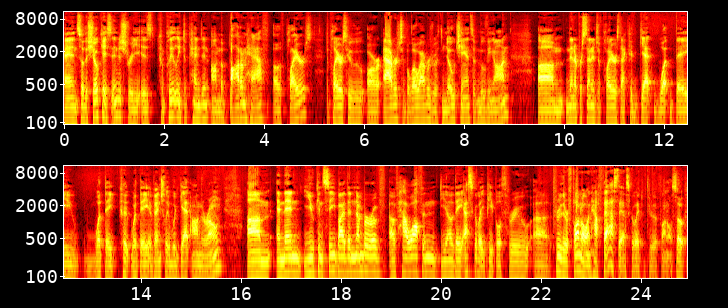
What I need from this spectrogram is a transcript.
And so the showcase industry is completely dependent on the bottom half of players, the players who are average to below average with no chance of moving on. Um, then a percentage of players that could get what they what they could what they eventually would get on their own. Um, and then you can see by the number of, of how often you know they escalate people through uh, through their funnel and how fast they escalate through the funnel. So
